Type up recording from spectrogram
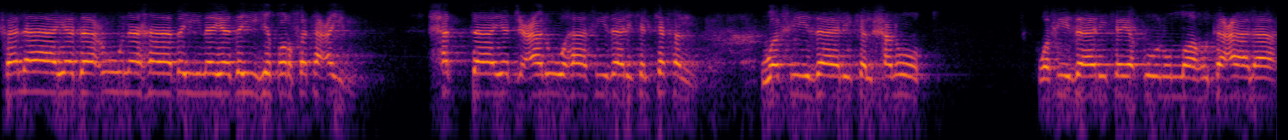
فلا يدعونها بين يديه طرفة عين حتى يجعلوها في ذلك الكفن وفي ذلك الحنوط وفي ذلك يقول الله تعالى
